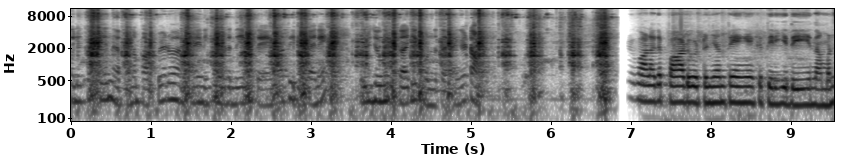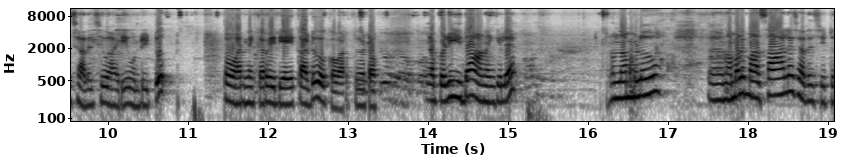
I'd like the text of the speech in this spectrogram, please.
ഒരു നിർത്തണം പപ്പയുടെ പറഞ്ഞാൽ എനിക്ക് ഇവിടെ നിന്ന് തേങ്ങ തിരിക്കാനേ ഒരു ജോലിക്കാരിയെ കൊണ്ടുതരാം കേട്ടോ. വളരെ പാടുപെട്ട് ഞാൻ തേങ്ങയൊക്കെ തിരികെ തീ നമ്മൾ ചതച്ച് വാരി കൊണ്ടിട്ടു. തോരനൊക്കെ റെഡിയായി കടുവൊക്കെ വറുത്തു കേട്ടോ. അപ്പോഴും ഇതാണെങ്കിൽ നമ്മൾ നമ്മൾ മസാല ചതച്ചിട്ട്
